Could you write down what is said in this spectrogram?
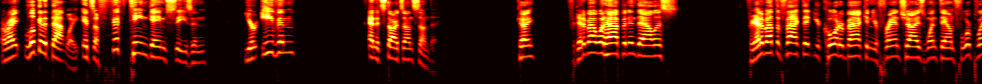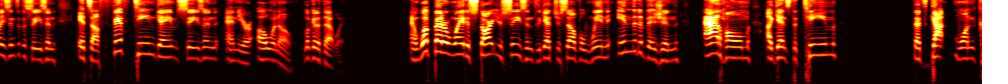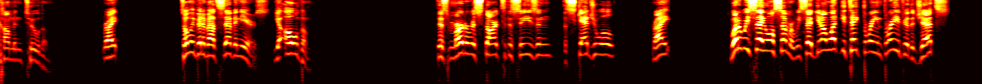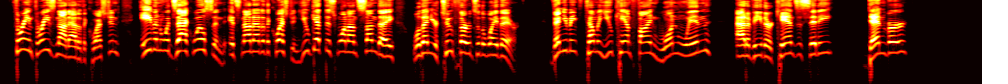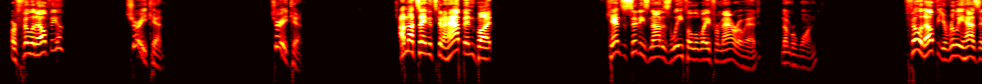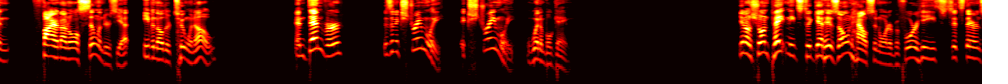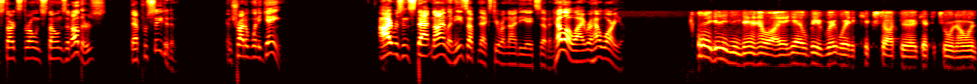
All right? Look at it that way. It's a 15 game season. You're even, and it starts on Sunday. Okay? Forget about what happened in Dallas. Forget about the fact that your quarterback and your franchise went down four plays into the season. It's a 15 game season, and you're 0 0. Look at it that way. And what better way to start your season to get yourself a win in the division at home against a team that's got one coming to them? Right? It's only been about seven years. You owe them. This murderous start to the season, the schedule, right? What did we say all summer? We said, you know what? You take three and three if you're the Jets. Three and three is not out of the question. Even with Zach Wilson, it's not out of the question. You get this one on Sunday, well, then you're two thirds of the way there. Then you mean to tell me you can't find one win out of either Kansas City, Denver, or Philadelphia? Sure, you can. Sure, you can. I'm not saying it's going to happen, but Kansas City's not as lethal away from Arrowhead, number one. Philadelphia really hasn't fired on all cylinders yet, even though they're 2 and 0. And Denver is an extremely, extremely winnable game. You know, Sean Payton needs to get his own house in order before he sits there and starts throwing stones at others that preceded him and try to win a game. Ira's in Staten Island. He's up next here on 98.7. Hello, Ira. How are you? Hey, good evening, Dan. How are you? Yeah, it'll be a great way to kickstart to get to two and zero, oh and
